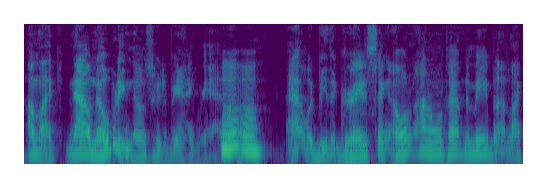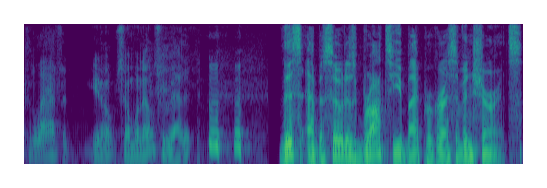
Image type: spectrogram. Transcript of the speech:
I'm like, now nobody knows who to be angry at. That would be the greatest thing. I, won't, I don't want it to happen to me, but I'd like to laugh at you know someone else who had it. This episode is brought to you by Progressive Insurance.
